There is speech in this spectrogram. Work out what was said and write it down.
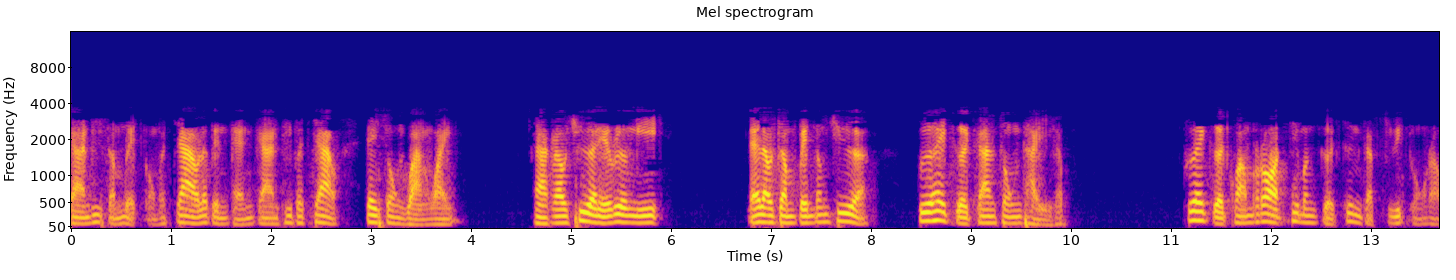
การที่สำเร็จของพระเจ้า และเป็นแผนการที่พระเจ้าได้ทรงวางไว้ หากเราเชื่อในเรื่องนี้ และเราจำเป็นต้องเชื่อ เพื่อให้เกิดการทรงไถ่ครับ เพื่อให้เกิดความรอดที่มันเกิดขึ้นกับชีวิตของเรา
